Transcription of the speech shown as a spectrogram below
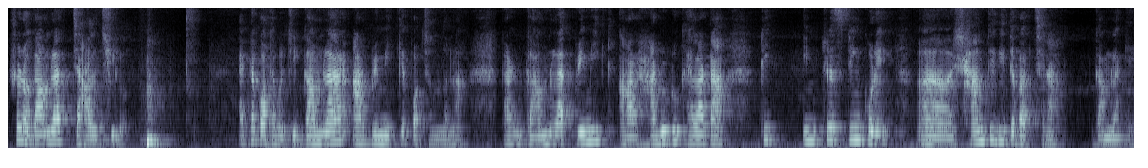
শোনো, গামলার চাল ছিল। একটা কথা বলছি, গামলার আর প্রেমিককে পছন্দ না। কারণ গামলা, প্রেমিক আর হাডুডু খেলাটা ঠিক ইন্টারেস্টিং করে শান্তি দিতে পারছে না গামলাকে।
